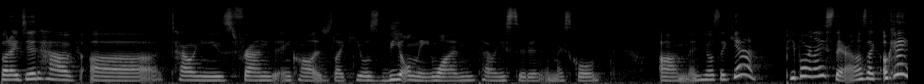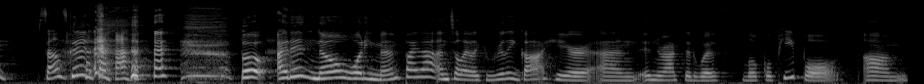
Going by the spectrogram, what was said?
But I did have a Taiwanese friend in college. Like he was the only one Taiwanese student in my school, um, and he was like, "Yeah, people are nice there." And I was like, "Okay, sounds good. but I didn't know what he meant by that until I like really got here and interacted with local people. Um,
